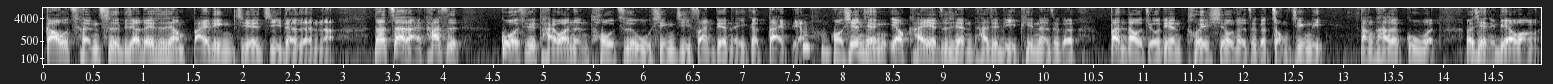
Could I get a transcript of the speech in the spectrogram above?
高层次、比较类似像白领阶级的人呐。那再来，他是过去台湾人投资五星级饭店的一个代表。哦，先前要开业之前，他去礼聘了这个半岛酒店退休的这个总经理当他的顾问。而且你不要忘了，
